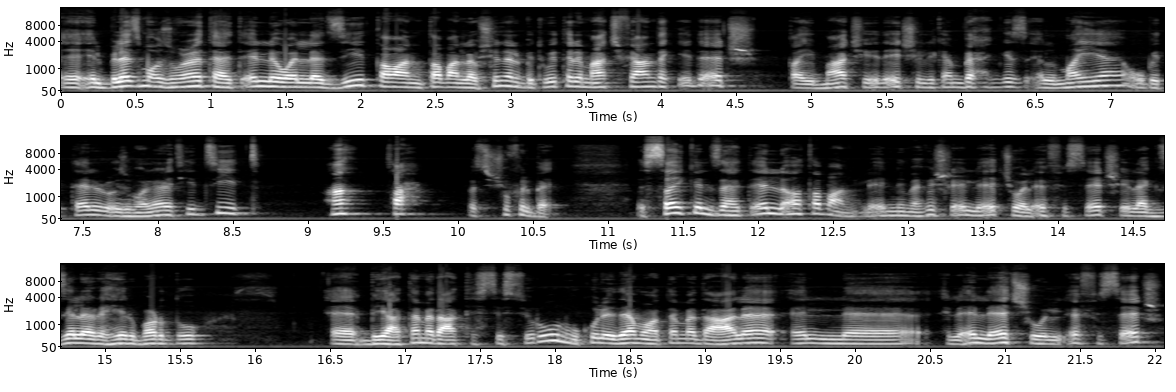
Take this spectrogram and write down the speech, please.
آه، ال plasma osmolarity هتقل ولا تزيد؟ طبعا طبعا لو شلنا ال pituitary ما عادش في عندك ADH طيب ما عادش ADH اللي كان بيحجز المية وبالتالي ال osmolarity تزيد. ها؟ صح. بس شوف الباقي. ال cycles هتقل آه طبعا لأن ما فيش ال اتش ولا اف اس اتش الاكزيلاري هير برضو بيعتمد على التستوستيرون وكل ده معتمد على ال LH وال FSH وال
